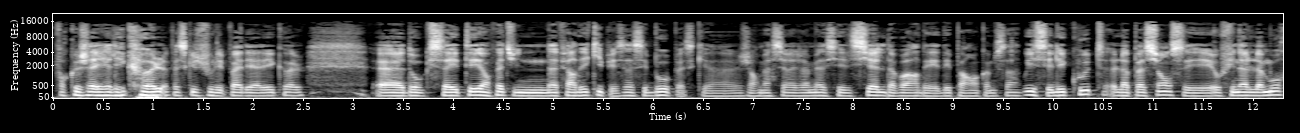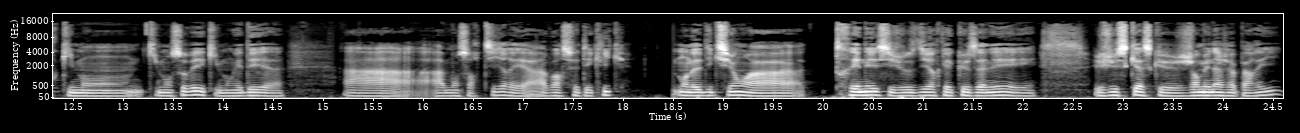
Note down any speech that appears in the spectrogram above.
pour que j'aille à l'école parce que je voulais pas aller à l'école. Euh, donc ça a été en fait une affaire d'équipe et ça c'est beau parce que euh, je remercierai jamais assez le ciel d'avoir des, parents comme ça. Oui, c'est l'écoute, la patience et au final l'amour qui m'ont qui m'ont sauvé, qui m'ont aidé euh, à, à m'en sortir et à avoir ce déclic. Mon addiction a traîné, si j'ose dire, quelques années jusqu'à ce que j'emménage à Paris.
